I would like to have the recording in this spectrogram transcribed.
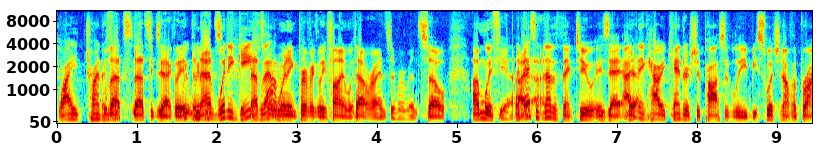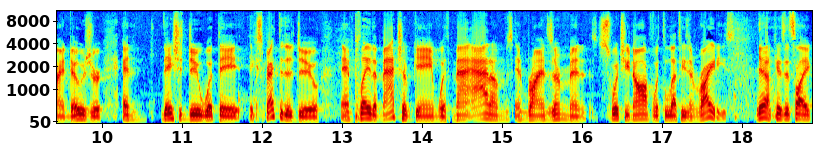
why trying to Well, that's it? that's exactly We- it. been winning games That's without we're winning perfectly fine without Ryan Zimmerman. So I'm with you. And that's another thing too is that I Yeah. think Howie Kendrick should possibly be switching off with Brian Dozier, and they should do what they expected to do and play the matchup game with Matt Adams and Brian Zimmerman switching off with the lefties and righties. Yeah. because it's like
